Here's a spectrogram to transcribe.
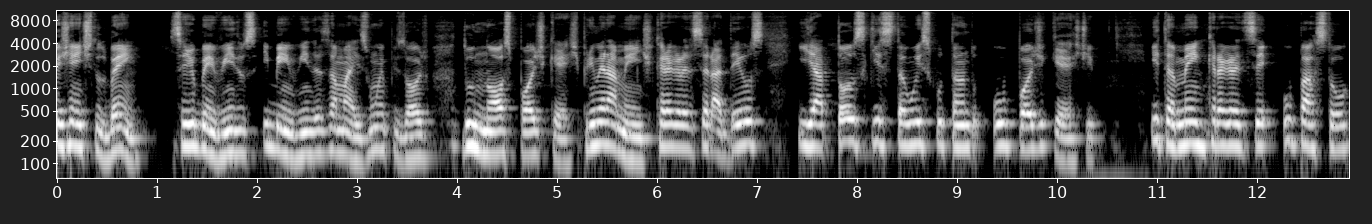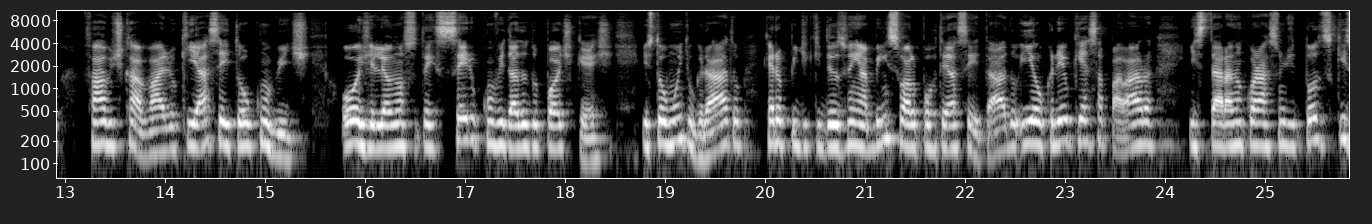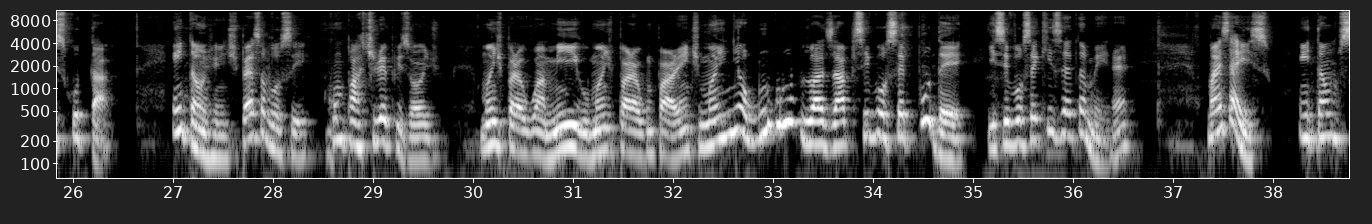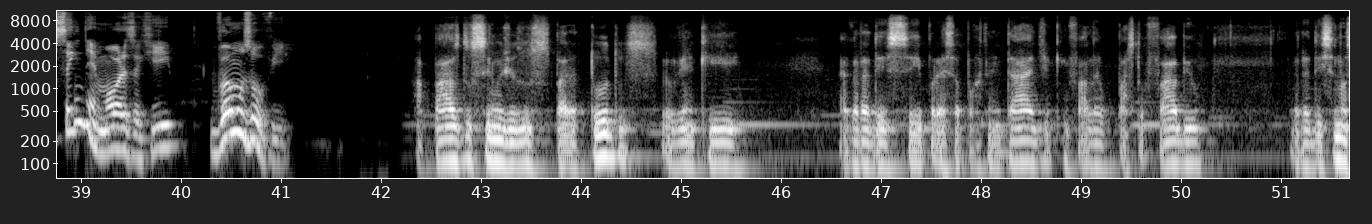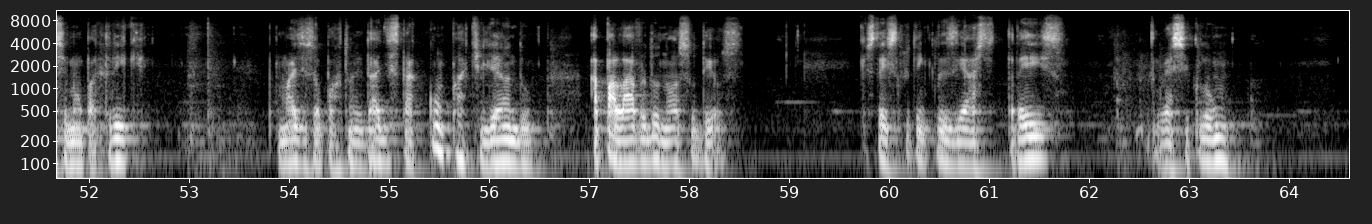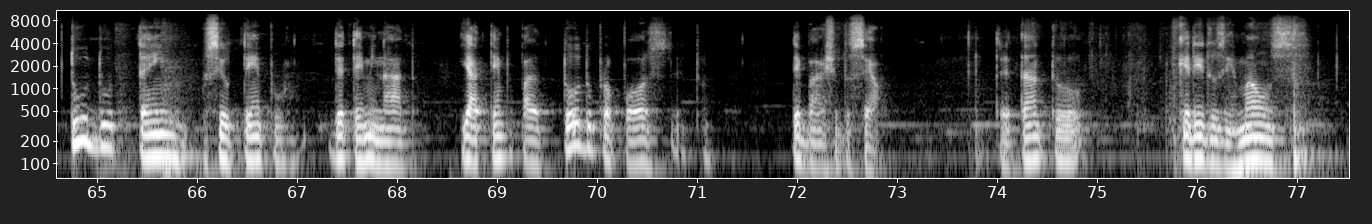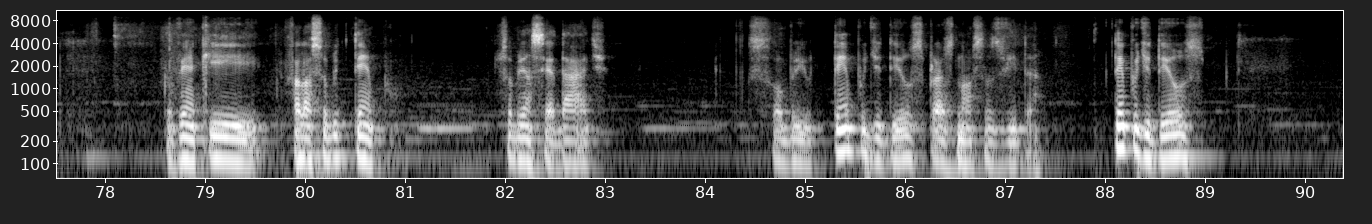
Oi, gente, tudo bem? Sejam bem-vindos e bem-vindas a mais um episódio do nosso podcast. Primeiramente, quero agradecer a Deus e a todos que estão escutando o podcast. E também quero agradecer o pastor Fábio de Carvalho que aceitou o convite. Hoje ele é o nosso terceiro convidado do podcast. Estou muito grato, quero pedir que Deus venha abençoá-lo por ter aceitado e eu creio que essa palavra estará no coração de todos que escutar. Então, gente, peço a você, compartilhe o episódio mande para algum amigo, mande para algum parente, mande em algum grupo do WhatsApp se você puder e se você quiser também, né? Mas é isso. Então, sem demoras aqui, vamos ouvir. A paz do Senhor Jesus para todos. Eu venho aqui agradecer por essa oportunidade. Quem fala é o pastor Fábio. Agradecer ao nosso irmão Patrick por mais essa oportunidade de estar compartilhando a palavra do nosso Deus que está escrito em Eclesiastes 3, versículo 1. Tudo tem o seu tempo determinado e há tempo para todo o propósito debaixo do céu. Entretanto, queridos irmãos, eu venho aqui falar sobre tempo, sobre ansiedade, sobre o tempo de Deus para as nossas vidas. O tempo de Deus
